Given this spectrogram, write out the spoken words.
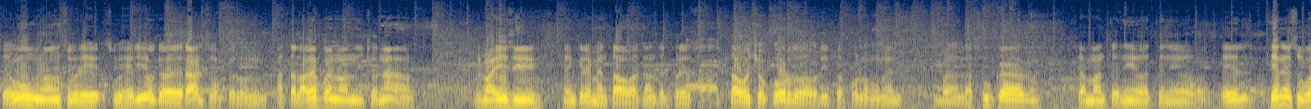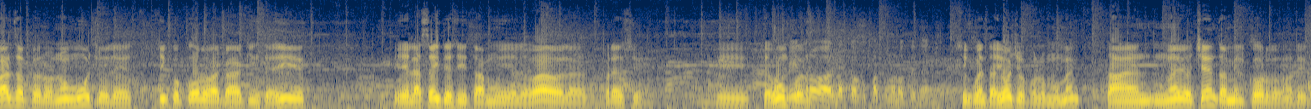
según han sugerido que va a haber alza, pero hasta la vez pues no han dicho nada. El maíz sí se ha incrementado bastante el precio. Está 8 cordos ahorita por los momentos. Bueno, el azúcar se ha mantenido, ha tenido, él tiene su alza, pero no mucho, de 5 cordos a cada 15 días. Y el aceite sí está muy elevado el precio. Y según pues, 58 por los momentos. Está en 9.80 mil cordos ahorita.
